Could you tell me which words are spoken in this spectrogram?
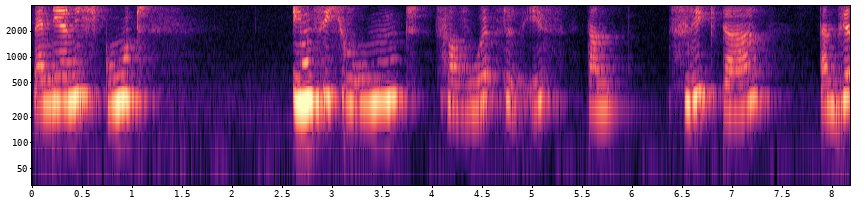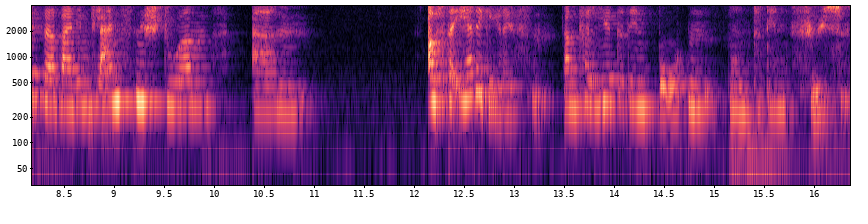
Wenn der nicht gut in sich ruhend verwurzelt ist, dann fliegt er, dann wird er bei dem kleinsten Sturm ähm, aus der Erde gerissen. Dann verliert er den Boden unter den Füßen.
